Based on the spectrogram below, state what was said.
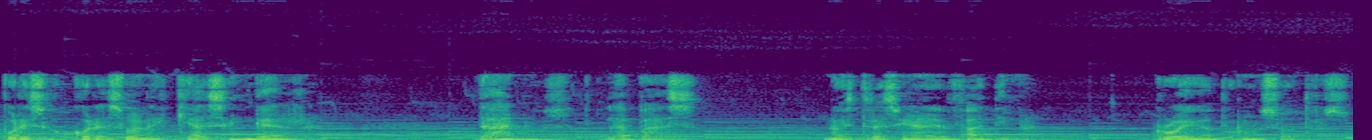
por esos corazones que hacen guerra. Danos la paz. Nuestra Señora de Fátima, ruega por nosotros.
